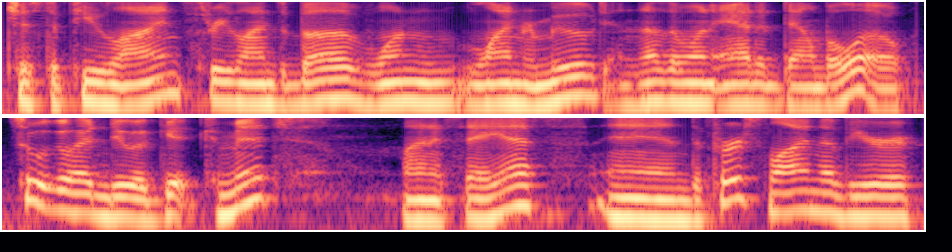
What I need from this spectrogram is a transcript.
Just a few lines, three lines above, one line removed, another one added down below. So we'll go ahead and do a git commit minus AS. And the first line of your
